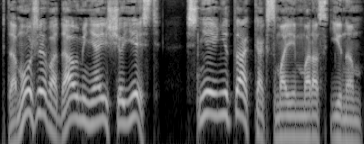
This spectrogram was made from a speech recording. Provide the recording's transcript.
К тому же вода у меня еще есть. С нею не так, как с моим мороскином.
